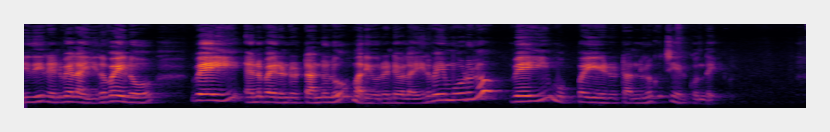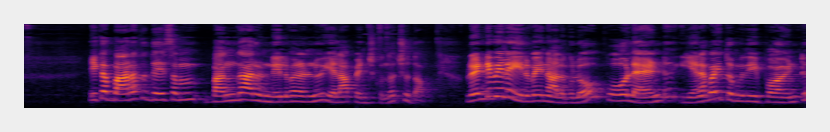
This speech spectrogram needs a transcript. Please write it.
ఇది రెండు వేల ఇరవైలో వెయ్యి ఎనభై రెండు టన్నులు మరియు రెండు వేల ఇరవై మూడులో వెయ్యి ముప్పై ఏడు టన్నులకు చేరుకుంది. ఇక భారతదేశం బంగారు నిల్వలను ఎలా పెంచుకుందో చూద్దాం. రెండు వేల ఇరవై నాలుగులో పోలాండ్ ఎనభై తొమ్మిది పాయింట్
